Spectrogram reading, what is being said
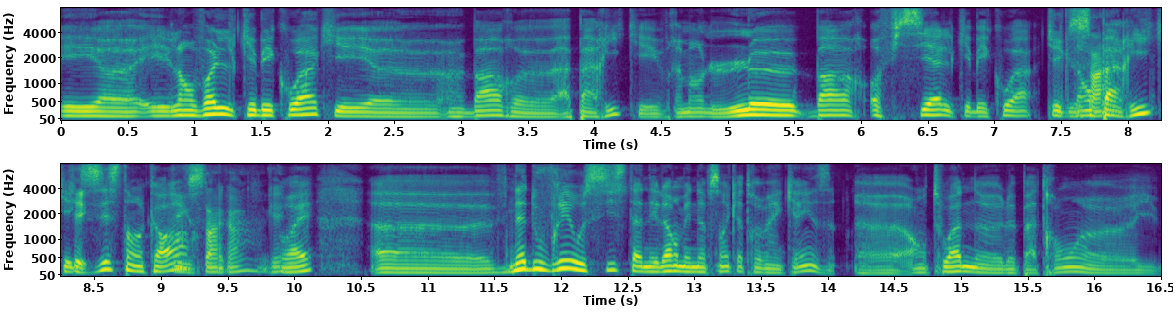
Et, euh, et l'Envol québécois, qui est euh, un bar euh, à Paris, qui est vraiment le bar officiel québécois Qui dans en- Paris, qui qui- existe encore. qui existe encore? Ouais. Venait d'ouvrir aussi cette année-là, en 1995. Euh, Antoine, le patron, il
